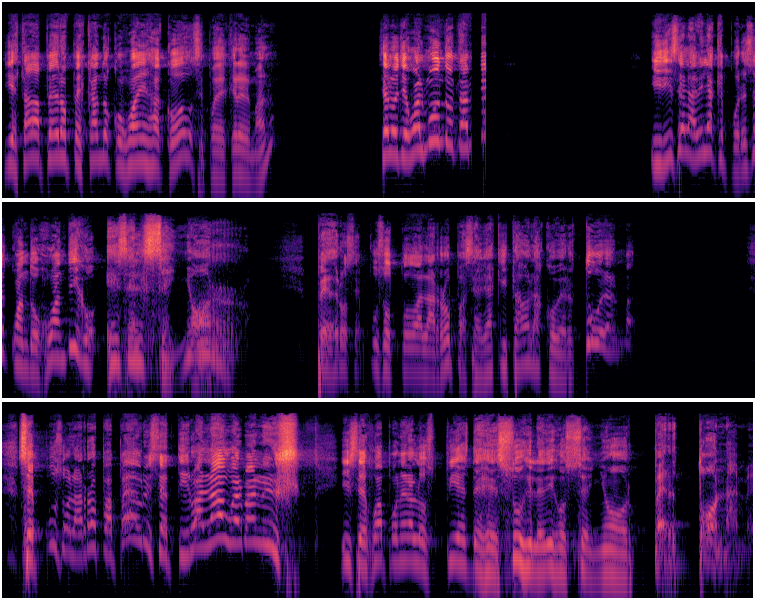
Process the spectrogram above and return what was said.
y estaba Pedro pescando con Juan y Jacob. ¿Se puede creer, hermano? Se lo llevó al mundo también. Y dice la Biblia que por eso cuando Juan dijo, es el Señor, Pedro se puso toda la ropa, se había quitado la cobertura, hermano. Se puso la ropa Pedro y se tiró al agua, hermano, y se fue a poner a los pies de Jesús y le dijo, Señor, perdóname.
